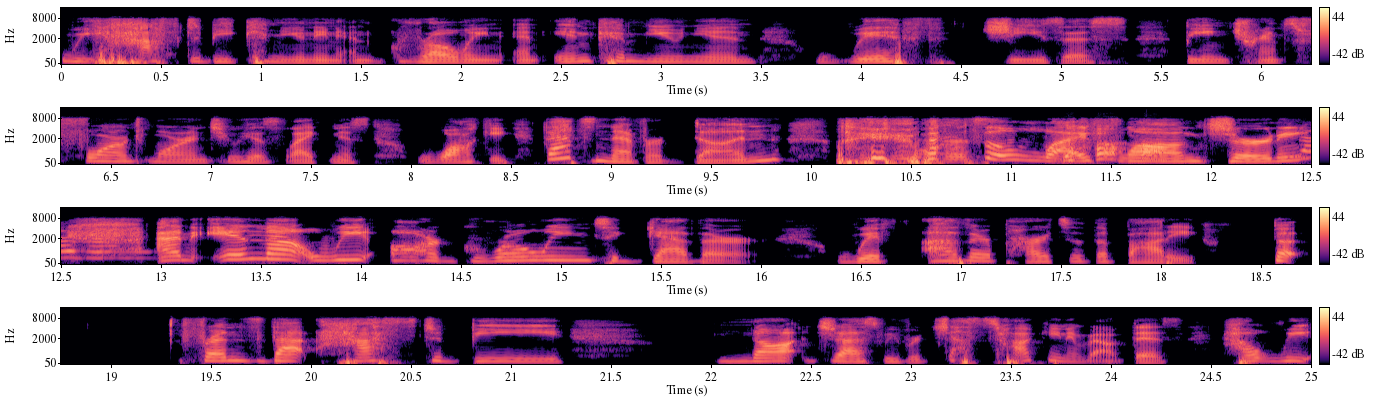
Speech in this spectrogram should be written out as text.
We have to be communing and growing and in communion with Jesus, being transformed more into his likeness, walking. That's never done. That's a lifelong journey. And in that, we are growing together with other parts of the body. But, friends, that has to be not just, we were just talking about this, how we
